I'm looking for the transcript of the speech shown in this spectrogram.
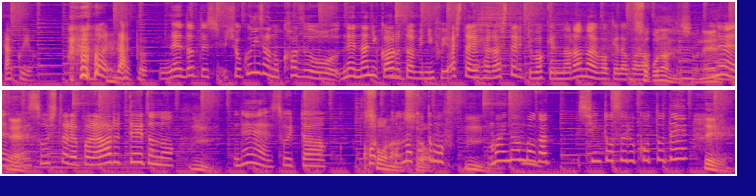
楽よ 楽。ね、だって職員さんの数を、ね、何かあるたびに増やしたり減らしたりってわけにならないわけだから。そこなんですよね。ねええそうしたらやっぱりある程度の、うん。ね、そういったここのこともうん。マイナンバーが浸透することでえ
